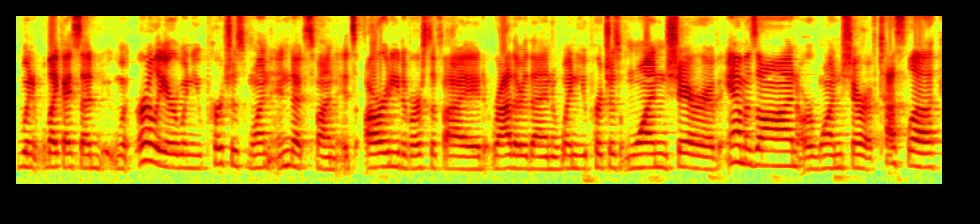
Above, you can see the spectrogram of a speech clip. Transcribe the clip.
when, like I said earlier, when you purchase one index fund, it's already diversified rather than when you purchase one share of Amazon or one share of Tesla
